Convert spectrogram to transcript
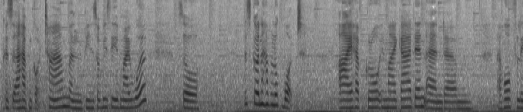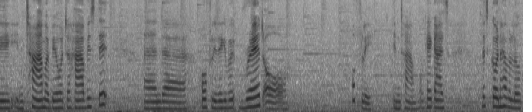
because I haven't got time and been so busy in my work so let's go and have a look what I have grown in my garden and um, uh, hopefully in time I'll be able to harvest it and uh, hopefully they give it red or hopefully in time okay guys let's go and have a look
